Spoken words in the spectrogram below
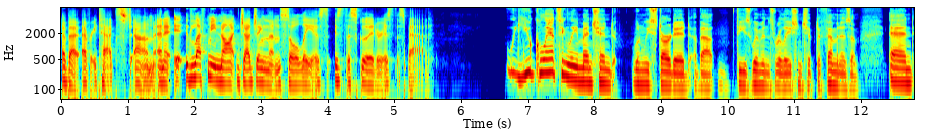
about every text, um, and it, it left me not judging them solely as is this good or is this bad. You glancingly mentioned when we started about these women's relationship to feminism. And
